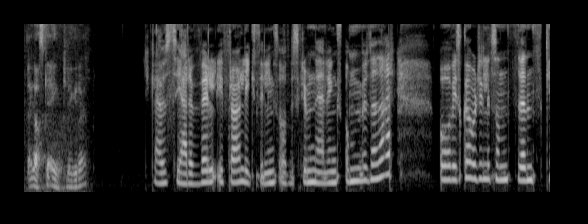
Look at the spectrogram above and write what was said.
Det er ganske enkle greier. Klaus Jervel fra Likestillings- og diskrimineringsombudet der. Og vi skal over til litt sånn svensk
